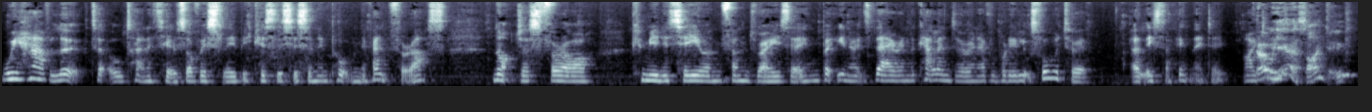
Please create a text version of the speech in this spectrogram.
We have looked at alternatives, obviously, because this is an important event for us, not just for our community and fundraising, but you know, it's there in the calendar and everybody looks forward to it. At least I think they do. I Oh, do. yes, I do.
